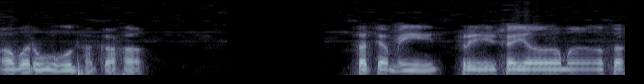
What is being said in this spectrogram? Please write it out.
अवरोधकः। स च मे प्रेषयामास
